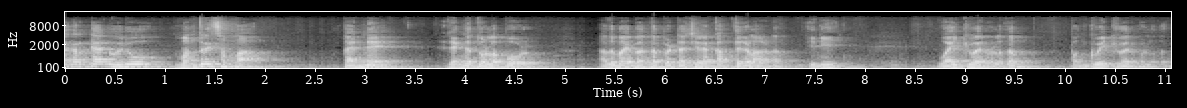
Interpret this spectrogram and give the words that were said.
തകർക്കാൻ ഒരു മന്ത്രിസഭ തന്നെ രംഗത്തുള്ളപ്പോൾ അതുമായി ബന്ധപ്പെട്ട ചില കത്തുകളാണ് ഇനി വായിക്കുവാനുള്ളതും പങ്കുവയ്ക്കുവാനുമുള്ളതും.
